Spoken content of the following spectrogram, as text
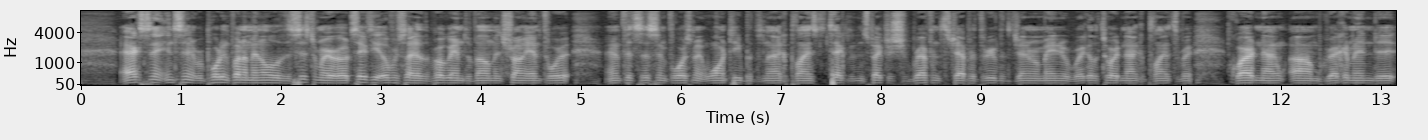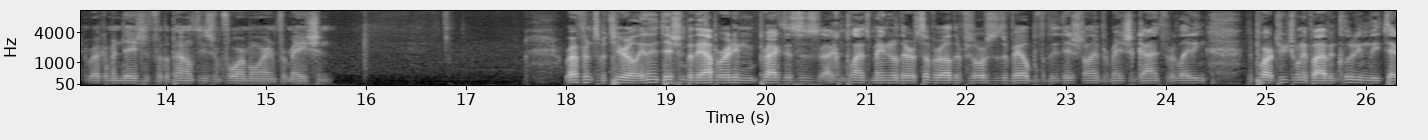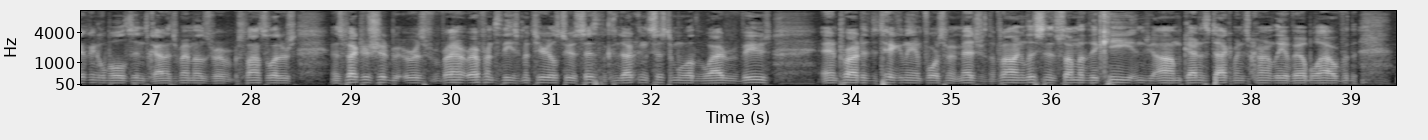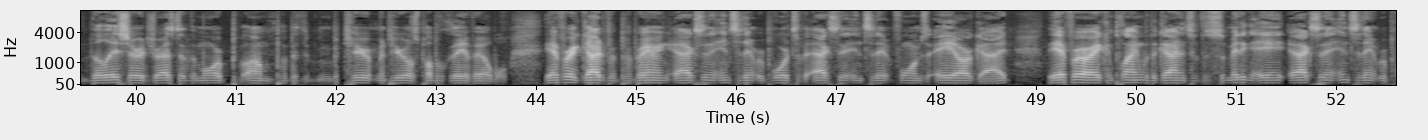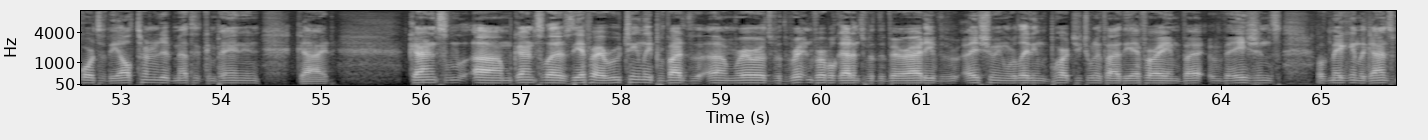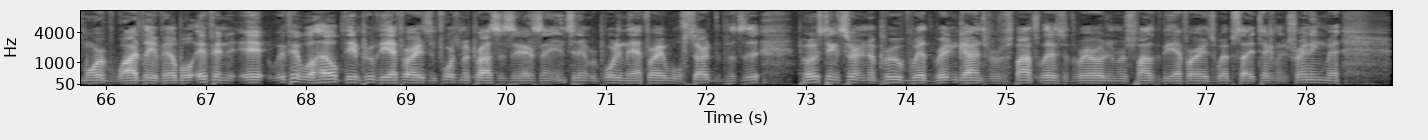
Accident incident reporting fundamental of the system railroad safety oversight of the program development strong enfor- emphasis enforcement warranty with noncompliance detected inspectors should reference chapter 3 of the general manual regulatory noncompliance required non- um, recommended recommendations for the penalties and for more information reference material. In addition to the operating practices uh, compliance manual, there are several other sources available for the additional information guidance relating to Part 225, including the technical bulletins, guidance memos, response letters. Inspectors should reference these materials to assist the conducting system with wide reviews and prior to taking the enforcement measures. The following list is some of the key um, guidance documents currently available. However, the, the lists are addressed of the more um, materials publicly available. The FRA Guide for Preparing Accident Incident Reports of Accident Incident Forms AR Guide. The FRA complying with the guidance of the Submitting Accident Incident Reports of the Alternative Method Companion Guide. Guidance, um, guidance letters. The FRA routinely provides um, railroads with written verbal guidance with a variety of issuing relating to Part 225. The FRA inv- invasions of making the guidance more widely available. If it, if it will help to improve the FRA's enforcement process and accident incident reporting, the FRA will start the posting certain approved with written guidance for response letters to the railroad in response to the FRA's website. Technical training.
